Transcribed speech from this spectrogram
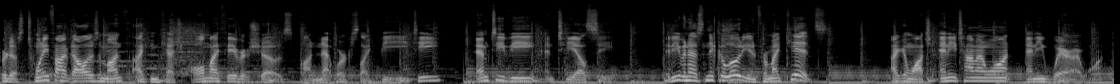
For just $25 a month, I can catch all my favorite shows on networks like BET, MTV, and TLC. It even has Nickelodeon for my kids. I can watch anytime I want, anywhere I want.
